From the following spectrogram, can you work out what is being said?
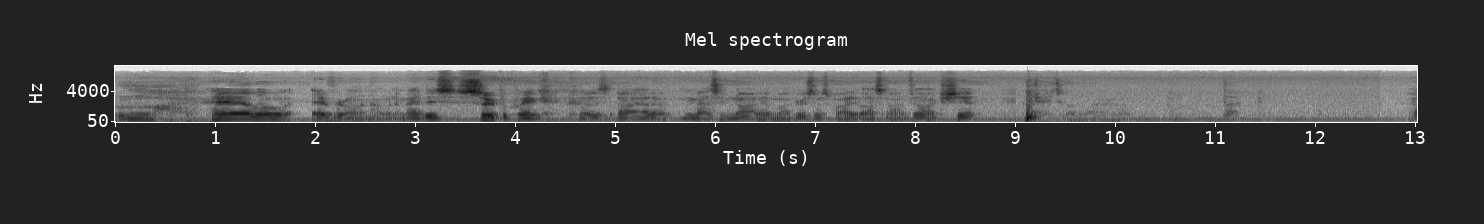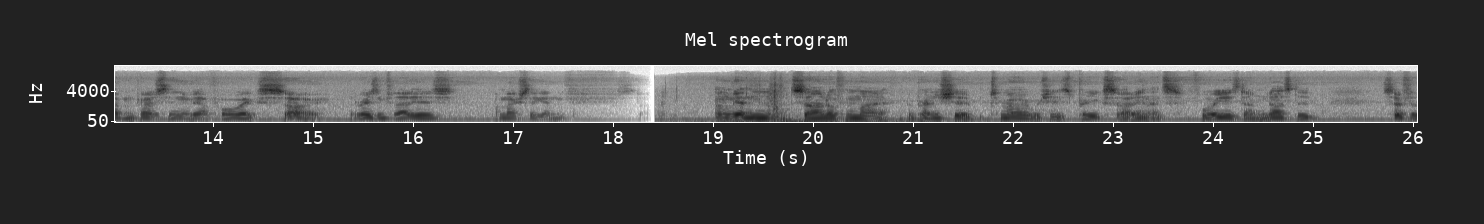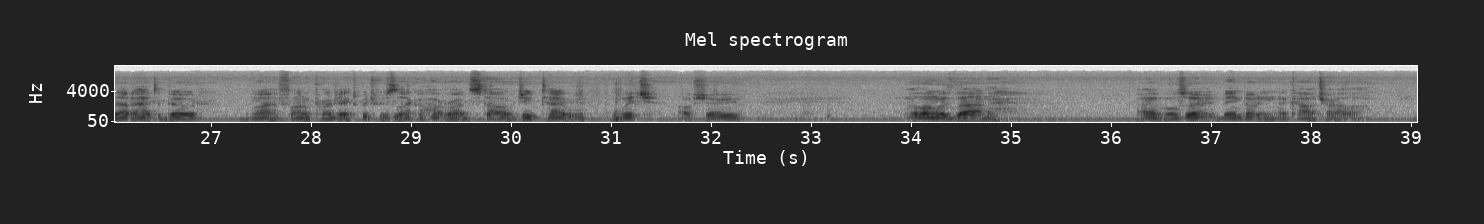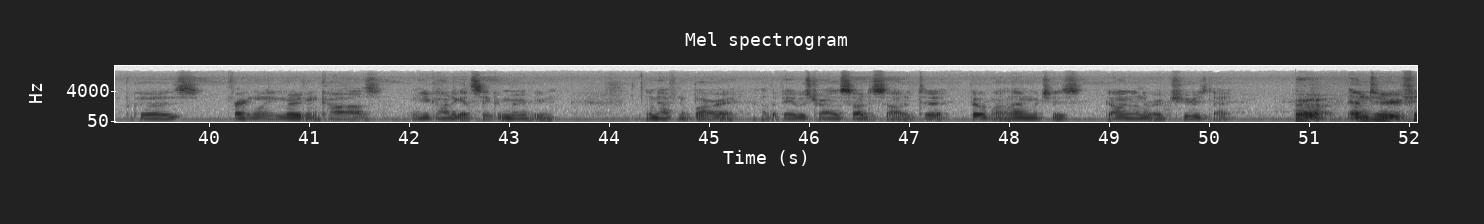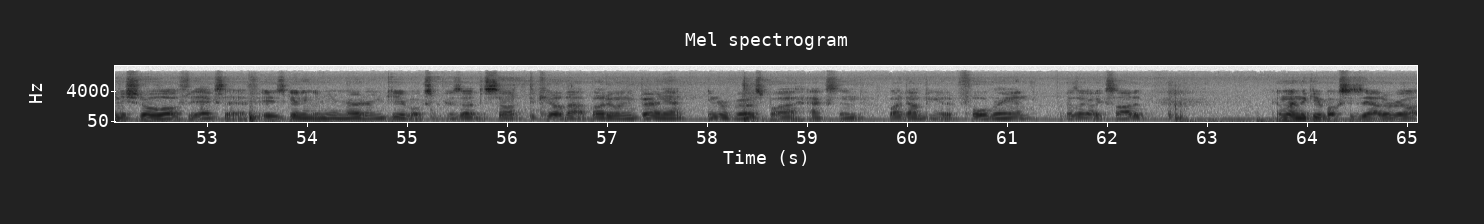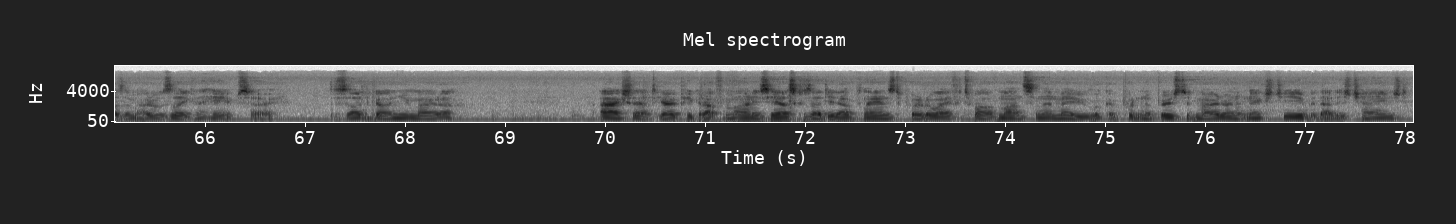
Hello everyone, I'm gonna make this super quick because I had a massive night at my Christmas party last night and feel like shit. I haven't posted in about four weeks, so the reason for that is I'm actually getting I'm getting signed off on my apprenticeship tomorrow, which is pretty exciting. That's four years done and dusted. So for that I had to build my final project, which was like a hot rod style jig table, which I'll show you. Along with that, I've also been building a car trailer because frequently moving cars, you kind of get sick of moving and having to borrow other people's trailers, so I decided to build one of them, which is going on the road Tuesday. And to finish it all off, the XF is getting a new motor and gearbox because I decided to kill that by doing a burnout in reverse by accident by dumping it at four grand because I got excited. And when the gearbox is out, I realised the motor was leaking a heap, so decided to go a new motor. I actually had to go pick it up from Arnie's house because I did have plans to put it away for 12 months and then maybe look at putting a boosted motor in it next year, but that has changed.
